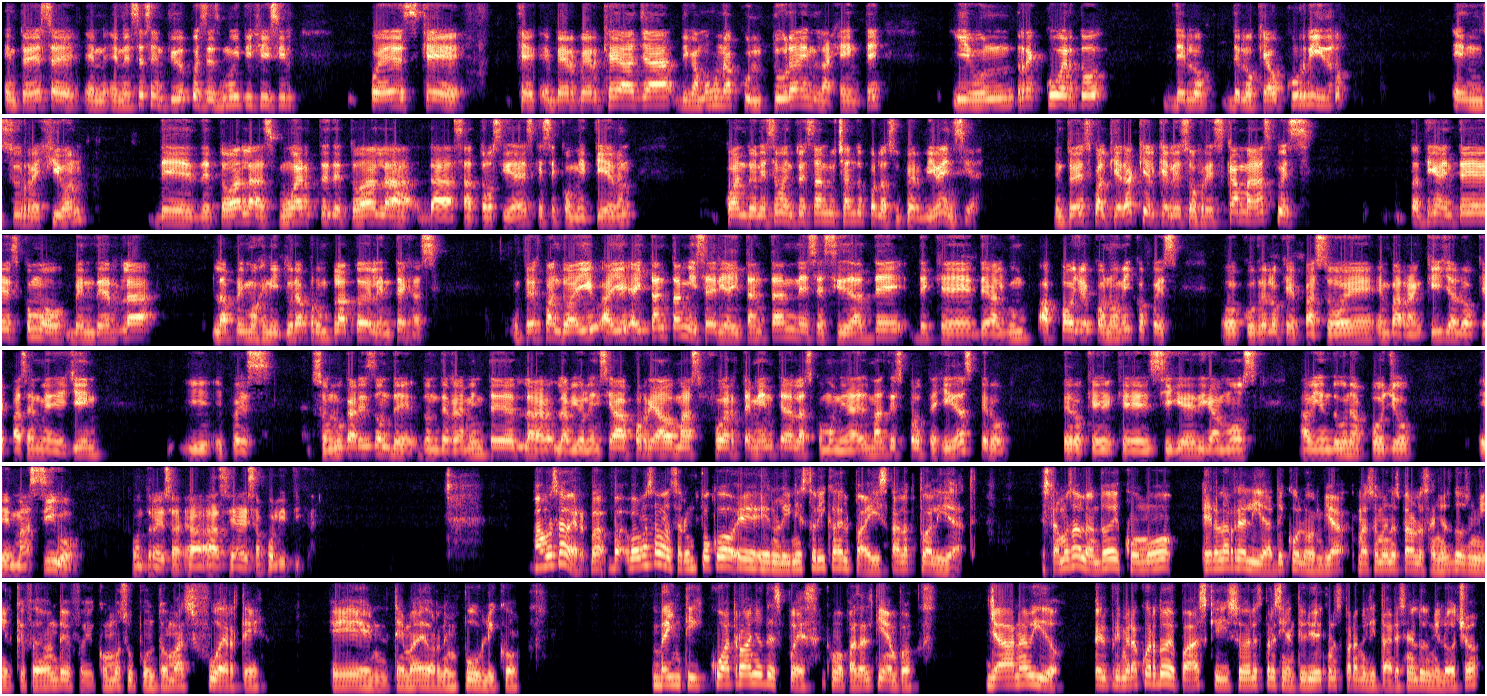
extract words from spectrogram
Entonces, eh, en, ese sentido, pues es muy difícil, pues, que, que ver, ver que haya, digamos, una cultura en la gente y un recuerdo de lo, de lo que ha ocurrido en su región, de, todas las muertes, de todas las atrocidades que se cometieron, cuando en ese momento están luchando por la supervivencia. Entonces, cualquiera que el que les ofrezca más, pues prácticamente es como vender la, la primogenitura por un plato de lentejas. Entonces, cuando hay, hay, tanta miseria y tanta necesidad de, de, que, de algún apoyo económico, pues ocurre lo que pasó eh, en Barranquilla, lo que pasa en Medellín, y, pues son lugares donde, donde realmente la, violencia ha aporreado más fuertemente a las comunidades más desprotegidas, pero, pero que, sigue, digamos, habiendo un apoyo eh, masivo contra esa, hacia esa política. Vamos a ver, vamos a avanzar un poco eh, en la línea histórica del país a la actualidad. Estamos hablando de cómo era la realidad de Colombia más o menos para los años 2000, que fue donde fue como su punto más fuerte en tema de orden público. 24 años después, como pasa el tiempo, ya han habido el primer acuerdo de paz que hizo el expresidente Uribe con los paramilitares en el 2008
